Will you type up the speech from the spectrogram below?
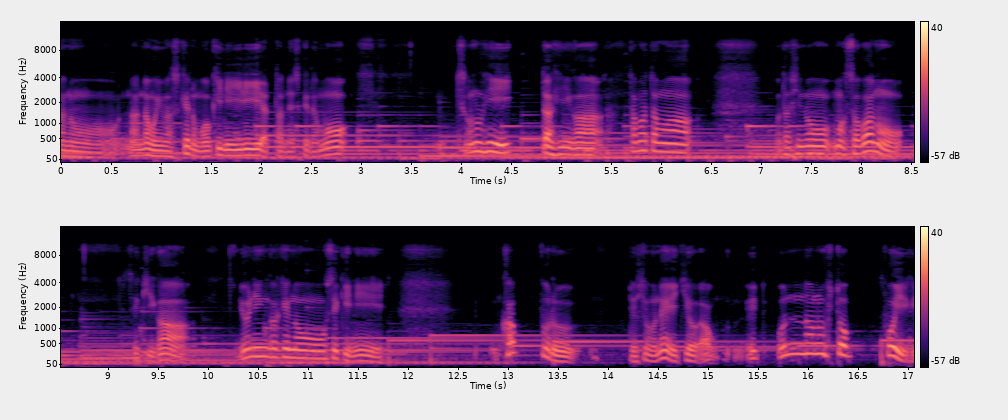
あのー、何度も言いますけども、お気に入りやったんですけども、その日行った日が、たまたま私の、まあ、そばの席が4人掛けの席にカップルでしょうね、一応、あ女の人っぽい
